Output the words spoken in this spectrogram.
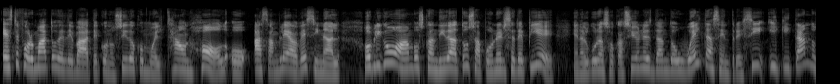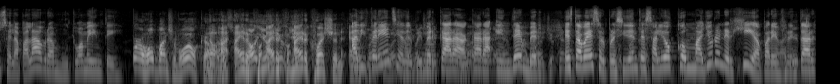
Este formato de debate, conocido como el Town Hall o Asamblea Vecinal, obligó a ambos candidatos a ponerse de pie, en algunas ocasiones dando vueltas entre sí y quitándose la palabra mutuamente. A diferencia del primer cara a cara en Denver, esta vez el presidente salió con mayor energía para enfrentar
